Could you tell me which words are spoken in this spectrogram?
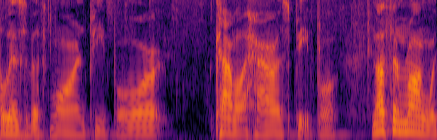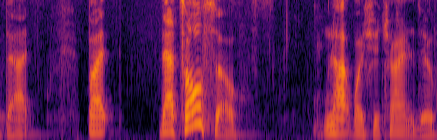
Elizabeth Warren people or Kamala Harris people. Nothing wrong with that. But that's also not what you're trying to do.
